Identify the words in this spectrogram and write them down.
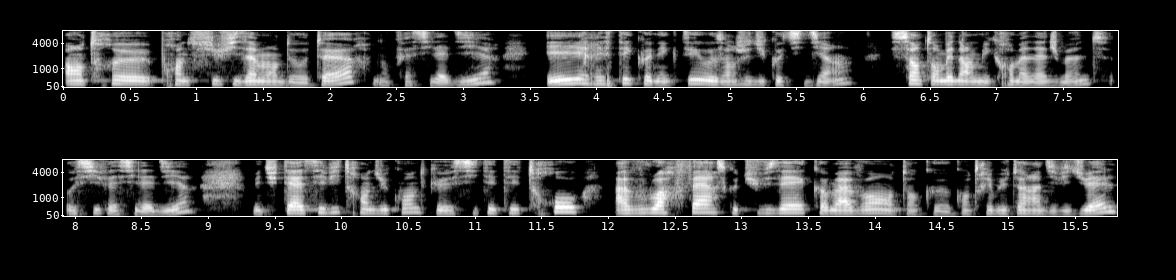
entre prendre suffisamment de hauteur, donc facile à dire, et rester connecté aux enjeux du quotidien, sans tomber dans le micromanagement, aussi facile à dire. Mais tu t'es assez vite rendu compte que si tu étais trop à vouloir faire ce que tu faisais comme avant en tant que contributeur individuel,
